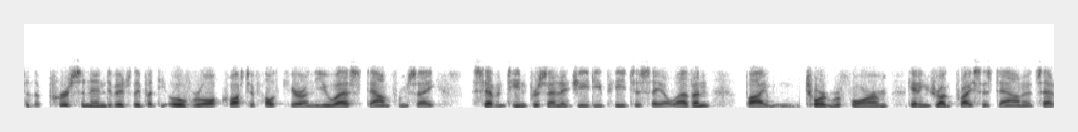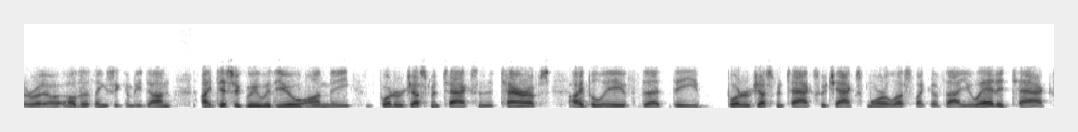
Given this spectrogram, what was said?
to the person individually, but the overall cost of health care in the U.S. down from, say, 17% of GDP to say 11 by tort reform, getting drug prices down, et cetera, other things that can be done. I disagree with you on the border adjustment tax and the tariffs. I believe that the border adjustment tax, which acts more or less like a value added tax,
